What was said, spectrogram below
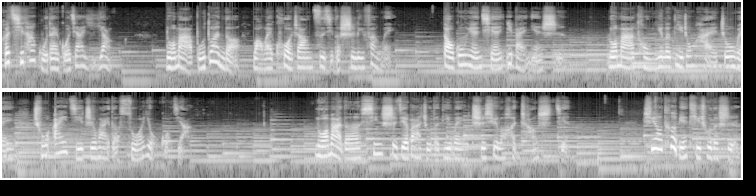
和其他古代国家一样，罗马不断地往外扩张自己的势力范围。到公元前一百年时，罗马统一了地中海周围除埃及之外的所有国家。罗马的新世界霸主的地位持续了很长时间。需要特别提出的是，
